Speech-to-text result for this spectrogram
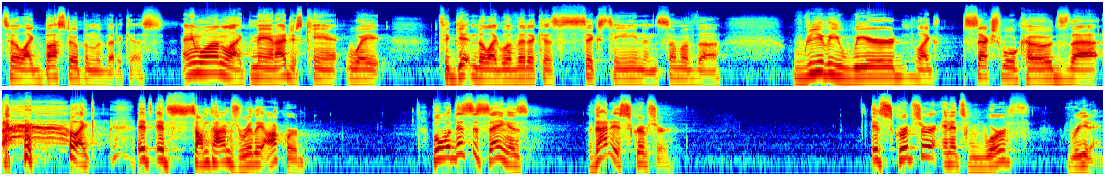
to like bust open Leviticus? Anyone like, man, I just can't wait to get into like Leviticus 16 and some of the really weird like sexual codes that like it, it's sometimes really awkward. But what this is saying is that is scripture. It's scripture and it's worth reading.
